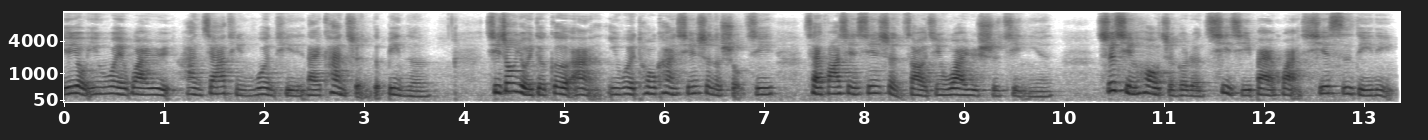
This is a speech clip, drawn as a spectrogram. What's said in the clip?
也有因为外遇和家庭问题来看诊的病人，其中有一个个案，因为偷看先生的手机，才发现先生早已经外遇十几年。知情后，整个人气急败坏，歇斯底里。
